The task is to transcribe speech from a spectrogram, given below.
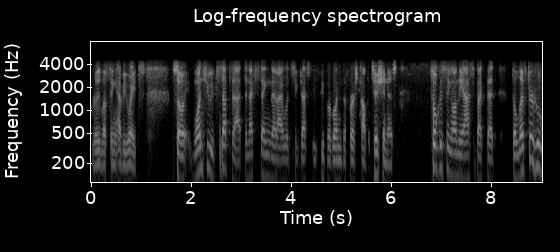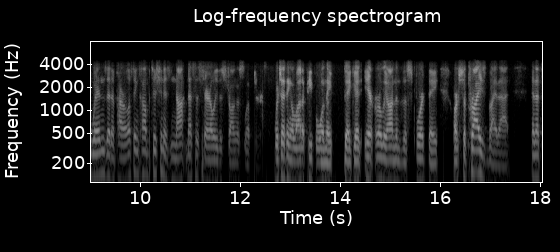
really lifting heavy weights. So once you accept that, the next thing that I would suggest these people are going to the first competition is focusing on the aspect that the lifter who wins at a powerlifting competition is not necessarily the strongest lifter, which I think a lot of people when they they get early on into the sport they are surprised by that and that's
